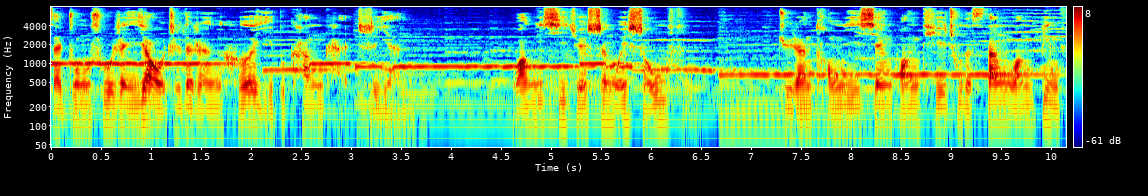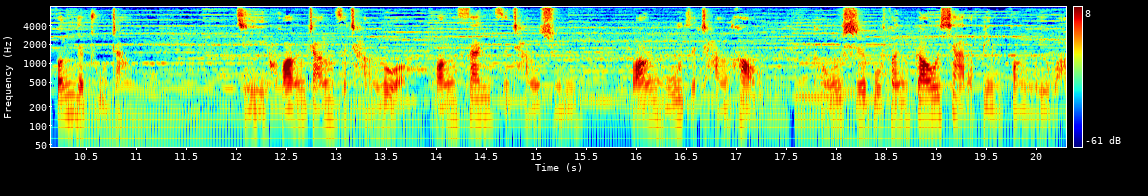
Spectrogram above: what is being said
在中书任要职的人何以不慷慨直言？王羲爵身为首辅，居然同意先皇提出的三王并封的主张，即皇长子长洛、皇三子长荀、皇五子长浩，同时不分高下的并封为王，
